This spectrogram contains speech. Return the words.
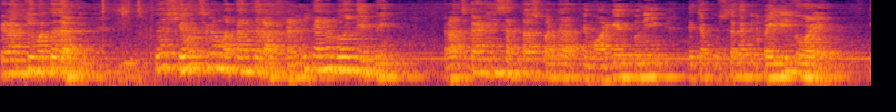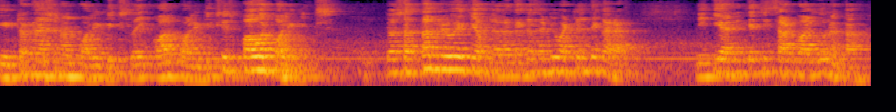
कारण आमची मतं जाती. तेव्हा शेवट सगळं मतांचं राजकारण. मी त्यांना दोष देत नाही. राजकारण ही सत्ता स्पर्धा असते. मॉर्गेन कोणी त्याच्या पुस्तकाची पहिलीच ओळ आहे की international politics like all politics is power politics तेव्हा सत्ता मिळवायची आपल्याला त्याच्यासाठी वाटेल ते करा. नीती आणि त्याची साठ बाळगू नका.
